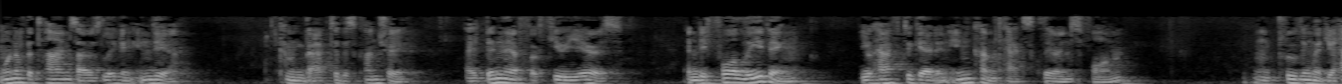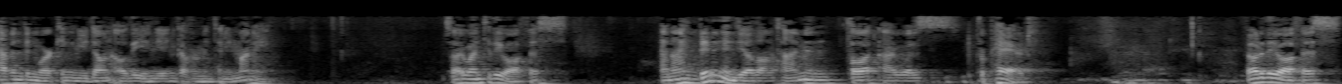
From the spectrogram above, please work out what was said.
One of the times I was leaving India, coming back to this country, I had been there for a few years, and before leaving, you have to get an income tax clearance form proving that you haven't been working and you don't owe the Indian government any money. So I went to the office And I had been in India a long time and thought I was prepared. Go to the office,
